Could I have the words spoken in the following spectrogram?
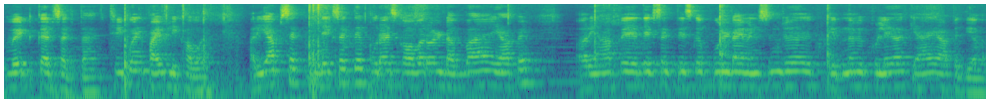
वेट कर सकता है। 3.5 लिखा हुआ है। और ये आप सक, देख सकते हैं पूरा इसका ओवरऑल डब्बा है यहाँ पे। और यहाँ पे देख सकते हैं इसका फुल डायमेंशन जो है कितना भी खुलेगा क्या है यहाँ पे दिया हुआ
